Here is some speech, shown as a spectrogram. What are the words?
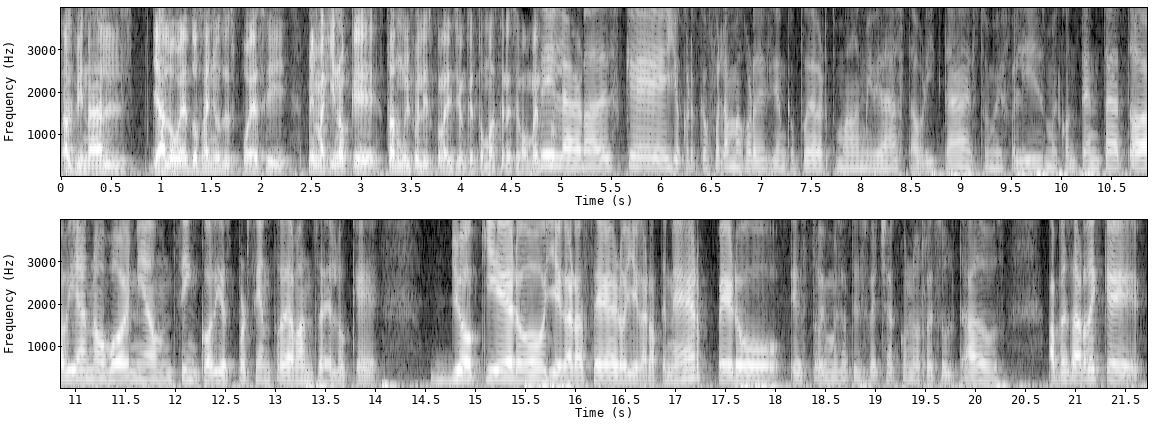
al final ya lo ves dos años después y me imagino que estás muy feliz con la decisión que tomaste en ese momento. Sí, la verdad es que yo creo que fue la mejor decisión que pude haber tomado en mi vida hasta ahorita. Estoy muy feliz, muy contenta. Todavía no voy ni a un 5 o 10% de avance de lo que yo quiero llegar a ser o llegar a tener, pero estoy muy satisfecha con los resultados. A pesar de que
